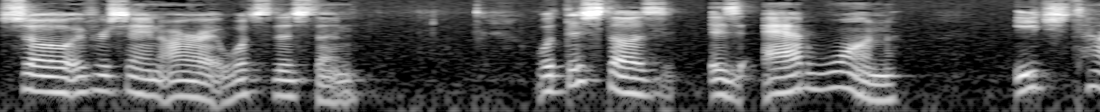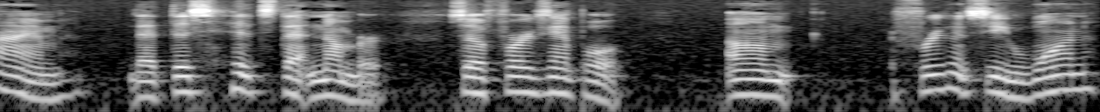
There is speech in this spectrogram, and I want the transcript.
So if you're saying, alright, what's this then? What this does is add 1 each time that this hits that number. So for example, um, frequency 1,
